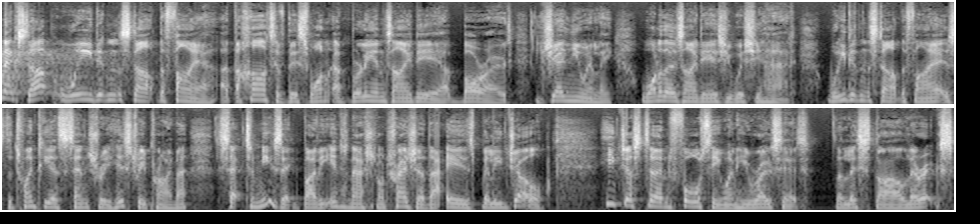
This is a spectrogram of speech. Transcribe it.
Next up, we didn't start the fire. At the heart of this one, a brilliant idea borrowed. Genuinely, one of those ideas you wish you had. We Didn't Start the Fire is the 20th century history primer set to music by the international treasure that is Billy Joel. He just turned 40 when he wrote it. The list style lyrics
